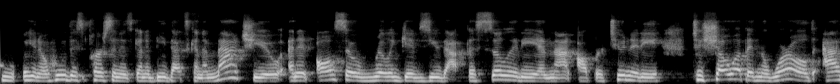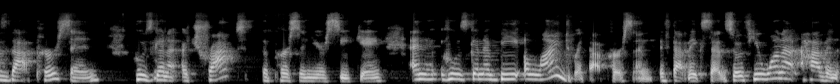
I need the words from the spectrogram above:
who, you know who this person is going to be that's going to match you. And it also really gives you that facility and that opportunity to show up in the world as that person who's going to attract the person you're seeking and who's going to be aligned with that person if that makes sense. So if you want to have an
